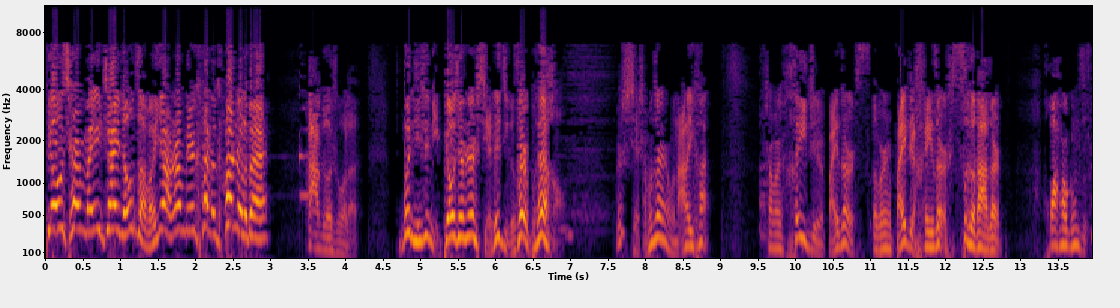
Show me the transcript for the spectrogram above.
标签没摘能怎么样？让别人看着看着了呗。大哥说了，问题是你标签上写这几个字不太好。我说写什么字？我拿来一看，上面黑纸白字呃不是白纸黑字四个大字花花公子。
